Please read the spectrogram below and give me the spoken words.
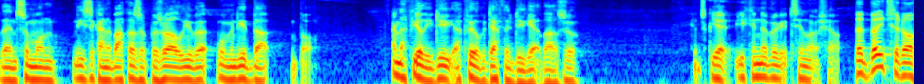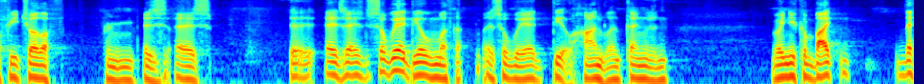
then someone needs to kind of back us up as well. You but when we need that, but and I feel you do. I feel we definitely do get that. So Yeah, you can never get too much help. but bouncing off each other Mm. is is is it's a way of dealing with it. It's a way of deal handling things, and when you come back, the,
